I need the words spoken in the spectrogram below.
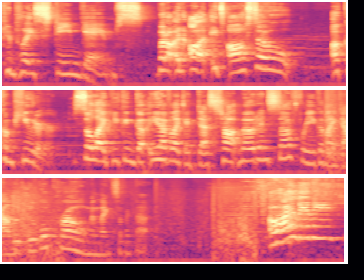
can play Steam games, but it's also a computer. So like you can go, you have like a desktop mode and stuff where you can like download Google Chrome and like stuff like that. Oh hi Lily.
